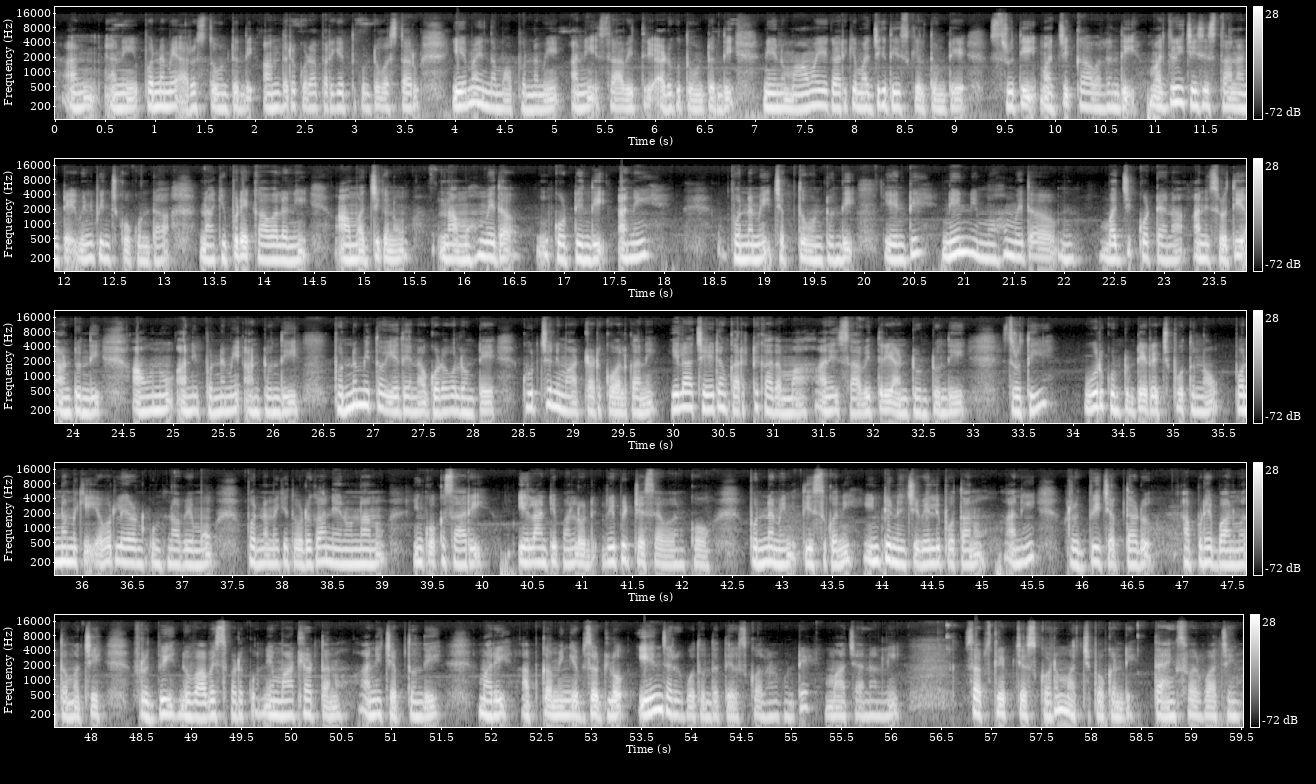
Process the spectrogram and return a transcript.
అని పున్నమి అరుస్తూ ఉంటుంది. అందరూ కూడా పరిగెత్తుకుంటూ వస్తారు. ఏమైందమ్మా పున్నమి? అని సావిత్రి అడుగుతూ ఉంటుంది. నేను మామయ్య గారికి మజ్జిగ తీసుకెళ్తుంటే శృతి మజ్జిగ కావాలంది. మజ్జిగ చేసిస్తానంటే వినిపించుకోకుండా నాకు ఇప్పుడే కావాలని ఆ మజ్జిగను నా మొహం మీద కొట్టింది అని పున్నమి చెప్తూ ఉంటుంది. ఏంటి? నేను నీ మొహం మీద మజ్జిగ కొట్టానా? అని శృతి అంటుంది. అవును అని పున్నమి అంటుంది. పున్నమితో ఏదైనా గొడవలుంటే కూర్చొని మాట్లాడుకోవాలి కానీ ఇలా చేయడం కరెక్ట్ కాదమ్మా అని సావిత్రి అంటుంటుంది. శృతి ఊరుకుంటుంటే రెచ్చిపోతున్నావు. పొన్నమికి ఎవరు లేరనుకుంటున్నావేమో. పొన్నమికి తోడుగా నేనున్నాను. ఇంకొకసారి ఇలాంటి పనులు రిపీట్ చేసావనుకో పున్నమిని తీసుకొని ఇంటి నుంచి వెళ్ళిపోతాను అని పృథ్వీ చెప్తాడు. అప్పుడే భానుమతం వచ్చి పృథ్వీ నువ్వు ఆవేశపడకు నేను మాట్లాడతాను అని చెప్తుంది. మరి అప్కమింగ్ ఎపిసోడ్లో ఏం జరగబోతుందో తెలుసుకోవాలనుకుంటే మా ఛానల్ని సబ్స్క్రైబ్ చేసుకోవడం మర్చిపోకండి. Thanks for watching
